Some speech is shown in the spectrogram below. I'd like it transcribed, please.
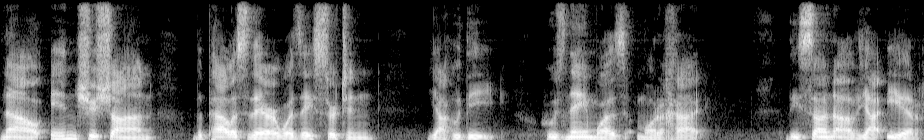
Now in Shushan, the palace there, was a certain Yahudi, whose name was Mordechai, the son of Yair,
